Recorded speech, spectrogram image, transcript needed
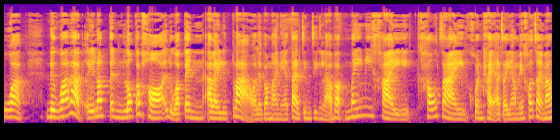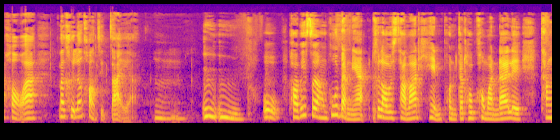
อ้วกนึกว่าแบบเอ้ยเราเป็นโรคกระเพาะหรือว่าเป็นอะไรหรือเปล่าอะไรประมาณนี้แต่จริง ๆ แล้วแบบไม่มีใครเข้าใจคนไทยอาจจะยังไม่เข้าใจมากพอว่า มันคือเรื่องของจิตใจอะ่ะ อืม อืมอืมโอ้พอพี่เฟืองพูดแบบเนี้ย คือเราสามารถเห็นผลกระทบของมันได้เลย ทั้ง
